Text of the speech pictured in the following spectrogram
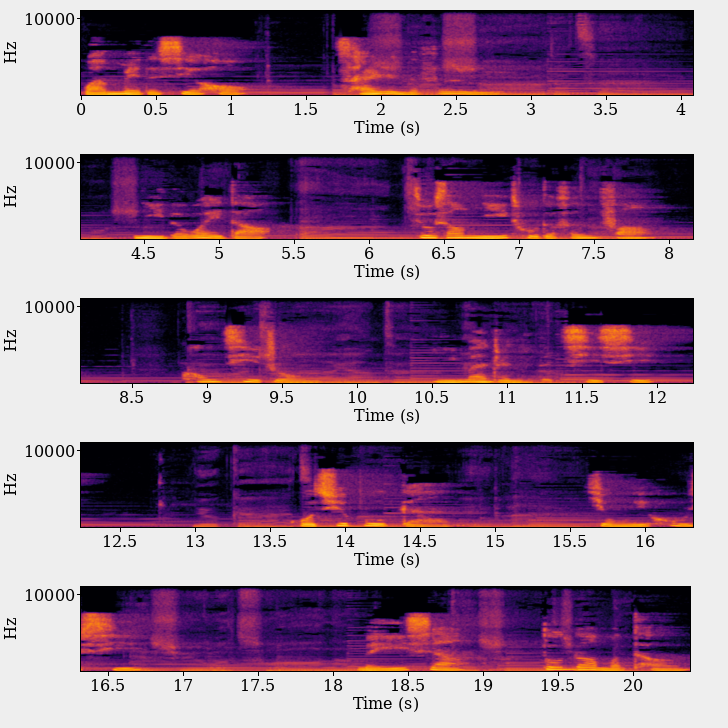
完美的邂逅，残忍的分离。你的味道，就像泥土的芬芳。空气中弥漫着你的气息，我却不敢用力呼吸，每一下都那么疼。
